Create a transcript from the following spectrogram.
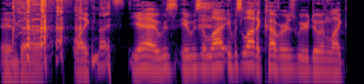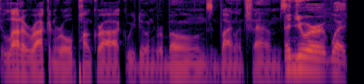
and uh, like Nice. yeah, it was it was a lot. It was a lot of covers. We were doing like a lot of rock and roll, punk rock. We were doing Ramones and Violent Femmes. And you were what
